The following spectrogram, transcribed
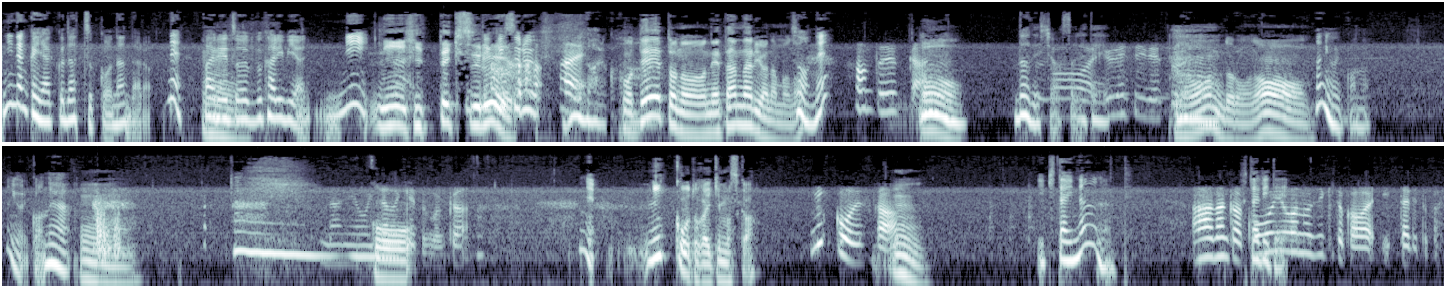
になんか役立つ、こう、なんだろう。ね、パイレーツ・オブ・カリビアンに、に匹敵す匹る、敵する、はい何があるかなこうデートのネタになるようなもの。そうね。本当ですか？ううんん。どうでしょう、それで。嬉しいです。はいなんだろ何がいいかな何がいいかね。うん。何をいただけるのか。日光とか行きますか？日光ですか、うん。行きたいなーなんて。ああ、なんか二人で紅葉の時期とかは行ったりとかし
